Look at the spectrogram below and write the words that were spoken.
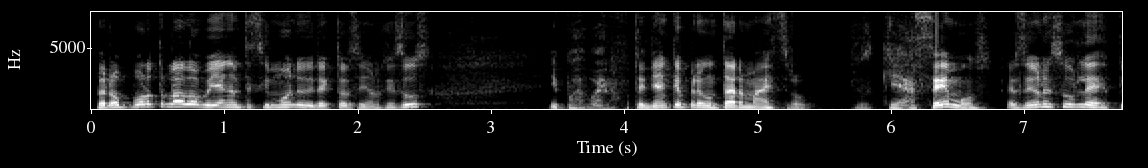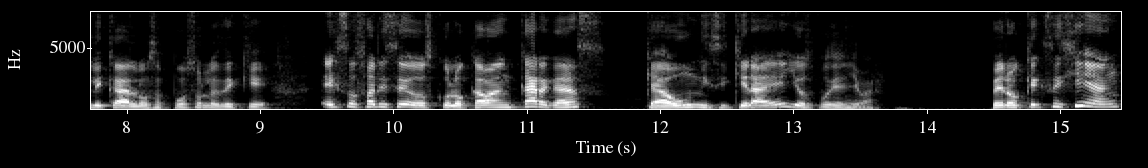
Pero por otro lado veían el testimonio directo del Señor Jesús y pues bueno, tenían que preguntar, maestro, pues, ¿qué hacemos? El Señor Jesús les explica a los apóstoles de que esos fariseos colocaban cargas que aún ni siquiera ellos podían llevar, pero que exigían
